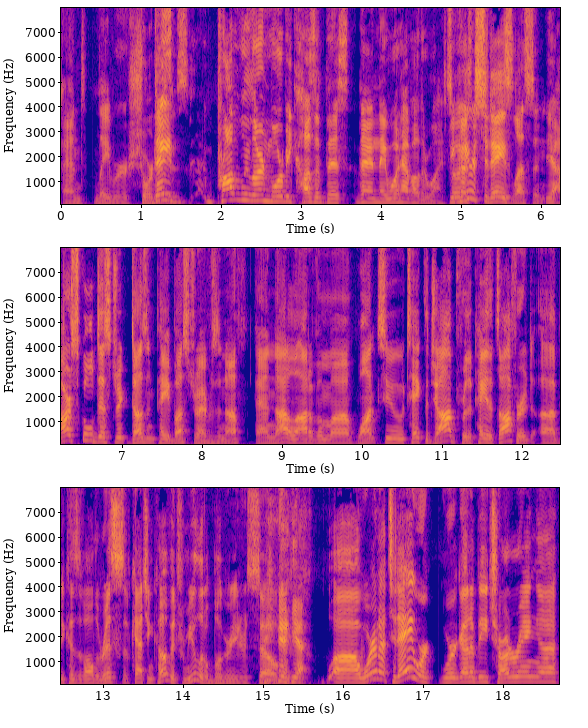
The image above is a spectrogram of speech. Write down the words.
and labor shortages. They probably learned more because of this than they would have otherwise. so here's today's lesson. Yeah. Our school district doesn't pay bus drivers enough, and not a lot of them uh, want to take the job for the pay that's offered uh, because of all the risks of catching COVID from you little booger eaters. So yeah. uh, we're not today. We're we're gonna be chartering uh,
